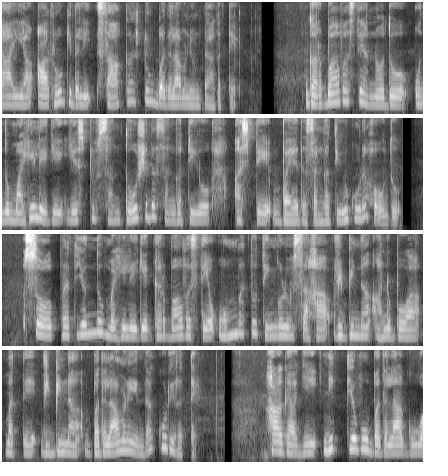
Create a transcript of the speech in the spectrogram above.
ತಾಯಿಯ ಆರೋಗ್ಯದಲ್ಲಿ ಸಾಕಷ್ಟು ಬದಲಾವಣೆ ಉಂಟಾಗುತ್ತೆ. ಗರ್ಭಾವಸ್ಥೆ ಅನ್ನೋದು ಒಂದು ಮಹಿಳೆಗೆ ಎಷ್ಟು ಸಂತೋಷದ ಸಂಗತಿಯೋ ಅಷ್ಟೇ ಭಯದ ಸಂಗತಿಯೂ ಕೂಡ ಹೌದು. ಸೊ ಪ್ರತಿಯೊಂದು ಮಹಿಳೆಗೆ ಗರ್ಭಾವಸ್ಥೆಯ ಒಂಬತ್ತು ತಿಂಗಳು ಸಹ ವಿಭಿನ್ನ ಅನುಭವ ಮತ್ತು ವಿಭಿನ್ನ ಬದಲಾವಣೆಯಿಂದ ಕೂಡಿರುತ್ತೆ. ಹಾಗಾಗಿ ನಿತ್ಯವೂ ಬದಲಾಗುವ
